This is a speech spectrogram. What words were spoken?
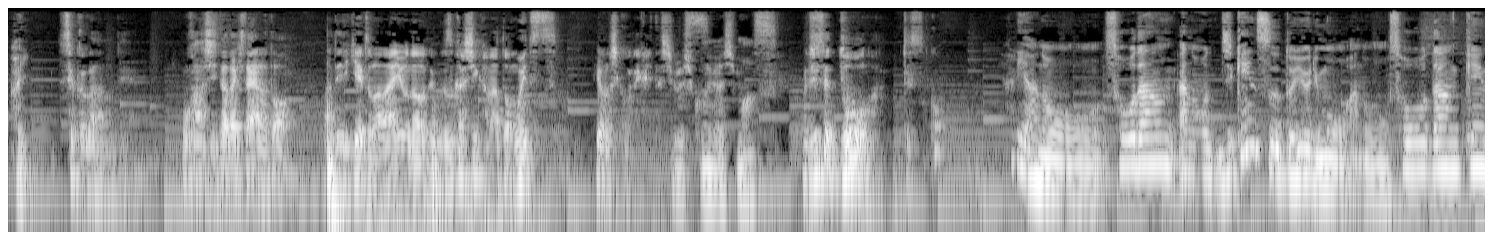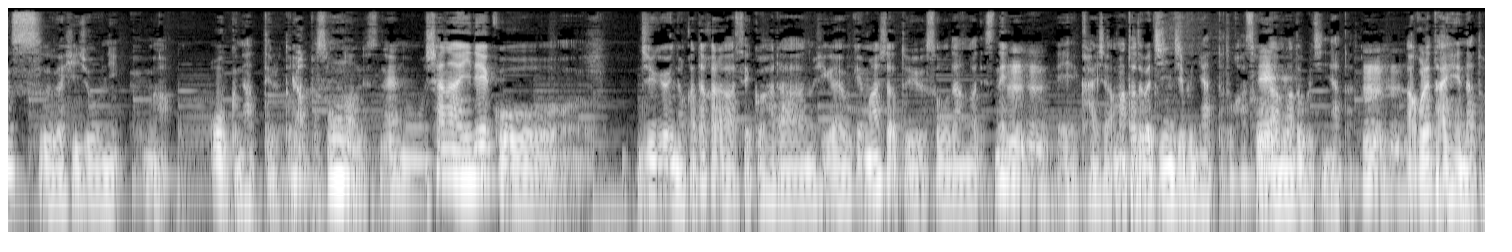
はい。せっかくなので、お話しいただきたいなと、まあ、デリケートな内容なので難しいかなと思いつつ、よろしくお願いいたします。よろしくお願いします。実際どうなんですか？やはりあの、相談、あの、事件数というよりも、あの、相談件数が非常に、まあ、多くなってると。やっぱそうなんですね。あの、社内でこう、従業員の方からセクハラの被害を受けましたという相談がですね、うんうん。えー会社、まあ、例えば人事部にあったとか、相談窓口にあったとか、うんうん。あ、これ大変だと。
